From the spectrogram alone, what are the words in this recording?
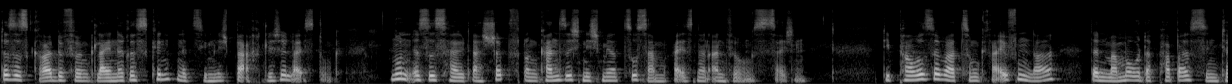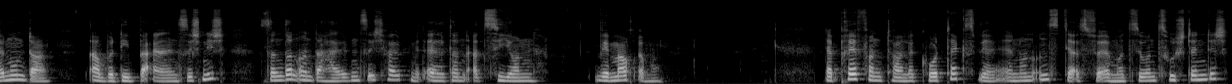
Das ist gerade für ein kleineres Kind eine ziemlich beachtliche Leistung. Nun ist es halt erschöpft und kann sich nicht mehr zusammenreißen, in Anführungszeichen. Die Pause war zum Greifen nah, denn Mama oder Papa sind ja nun da. Aber die beeilen sich nicht, sondern unterhalten sich halt mit Eltern, Erziehern, wem auch immer. Der präfrontale Kortex, wir erinnern uns, der ist für Emotionen zuständig,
